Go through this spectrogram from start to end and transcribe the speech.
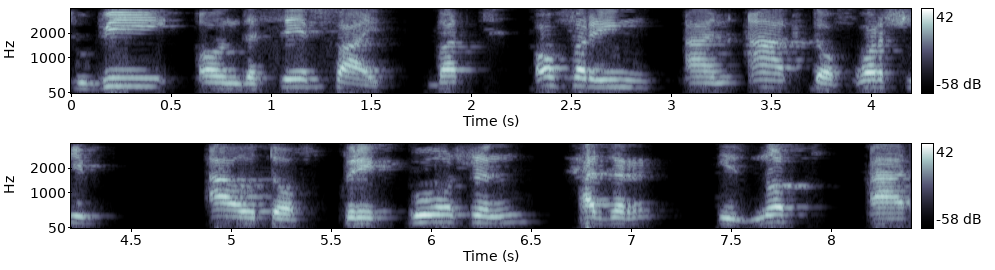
to be on the safe side, but offering an act of worship out of precaution, hazard, is not at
